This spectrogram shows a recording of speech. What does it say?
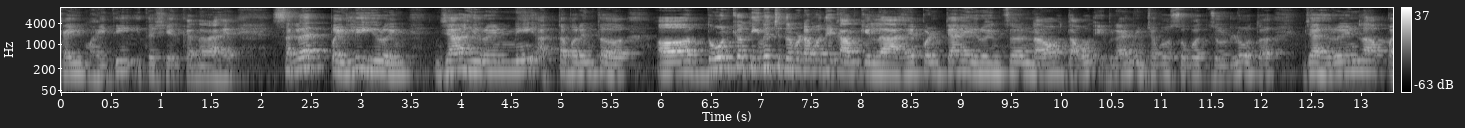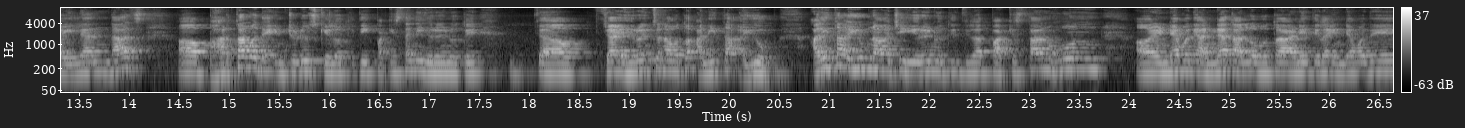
काही माहिती इथं शेअर करणार आहे. सगळ्यात पहिली हिरोईन ज्या हिरोईननी आत्तापर्यंत दोन किंवा तीनच चित्रपटामध्ये काम केलं आहे पण त्या हिरोईनचं नाव दाऊद इब्राहिम यांच्यासोबत जोडलं होतं. ज्या हिरोईनला पहिल्यांदाच भारतामध्ये इंट्रोड्यूस केलं होतं ती पाकिस्तानी हिरोईन होती. त्या ज्या हिरोईनचं नाव होतं अनिता अयूब अनिता अयूब नावाची हिरोईन होती. तिला पाकिस्तानहून इंडियामध्ये आणण्यात आलं होतं आणि तिला इंडियामध्ये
